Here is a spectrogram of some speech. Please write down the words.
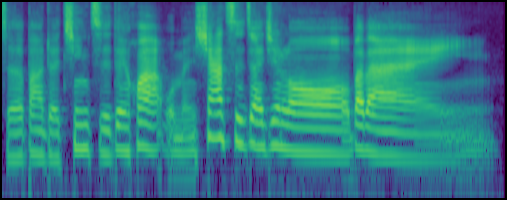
泽爸的亲子对话，我们下次再见喽，拜拜。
